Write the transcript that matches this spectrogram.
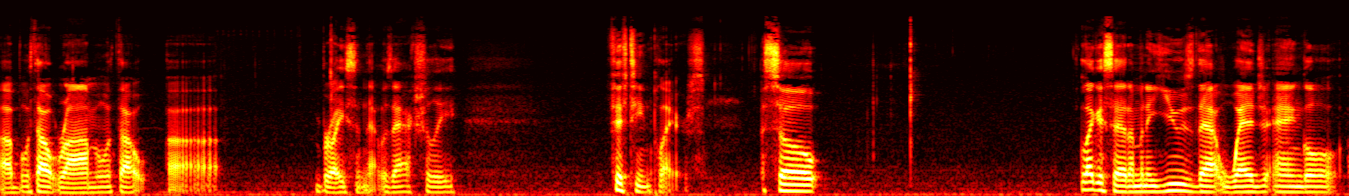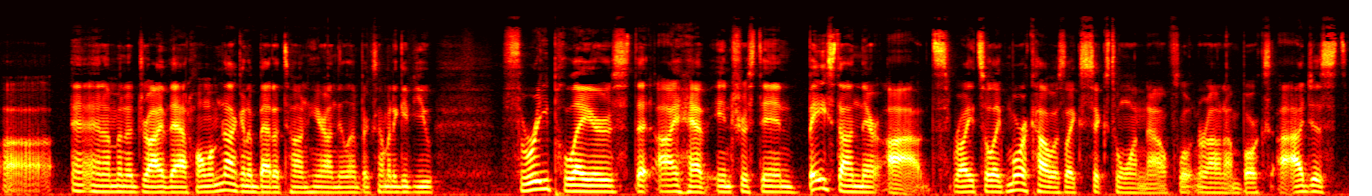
Uh, but without Rahm and without uh, Bryson, that was actually 15 players. So, like I said, I'm going to use that wedge angle uh, and, I'm going to drive that home. I'm not going to bet a ton here on the Olympics. I'm going to give you three players that I have interest in based on their odds, right? So like Morikawa is like six to one now, floating around on books. I just,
